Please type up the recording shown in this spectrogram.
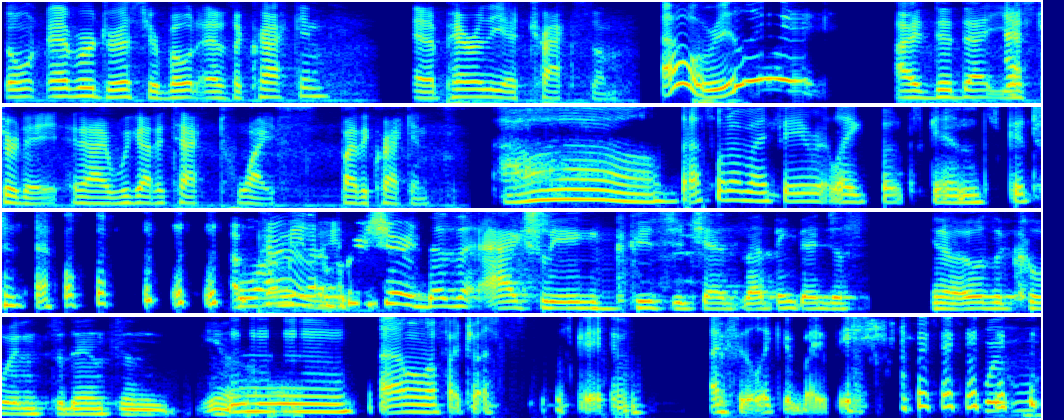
Don't ever dress your boat as a kraken. It apparently attracts them. Oh, really? I did that yesterday, and I we got attacked twice by the kraken. Oh, that's one of my favorite like boat skins. Good to know. Well, I mean, I'm pretty sure it doesn't actually increase your chances. I think they're just you know it was a coincidence, and you know Mm, I don't know if I trust this game. I feel like it might be. we, we-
